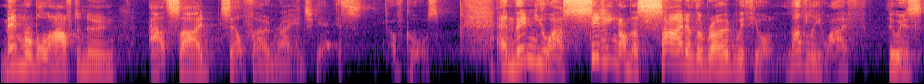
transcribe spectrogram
memorable afternoon outside cell phone range, yes, of course. And then you are sitting on the side of the road with your lovely wife, who is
